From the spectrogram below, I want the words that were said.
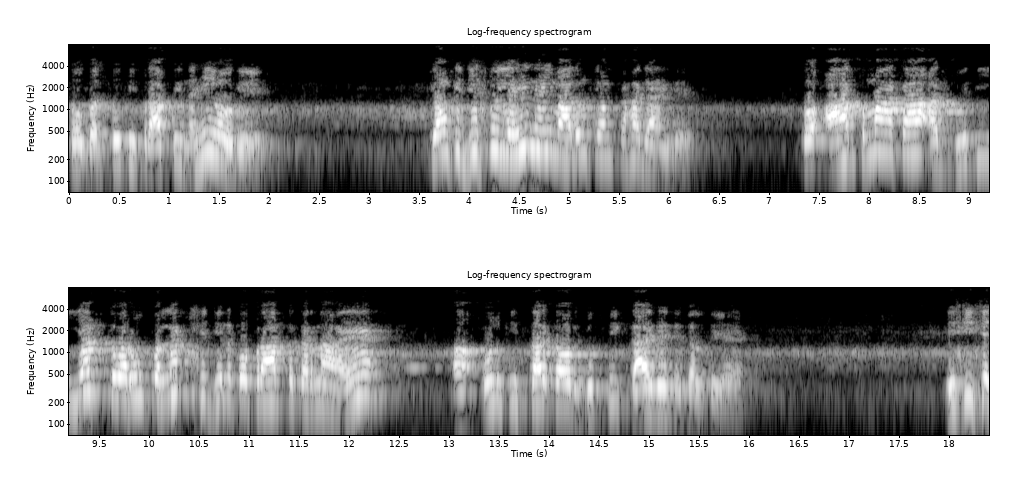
तो वस्तु की प्राप्ति नहीं होगी। क्योंकि जिसको यही नहीं मालूम कि हम कहा जाएँगे तो आत्मा का अद्वितीय स्वरूप लक्ष्य जिनको प्राप्त करना है उनकी तर्क और युक्ति कायदे से चलती है। इसी से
